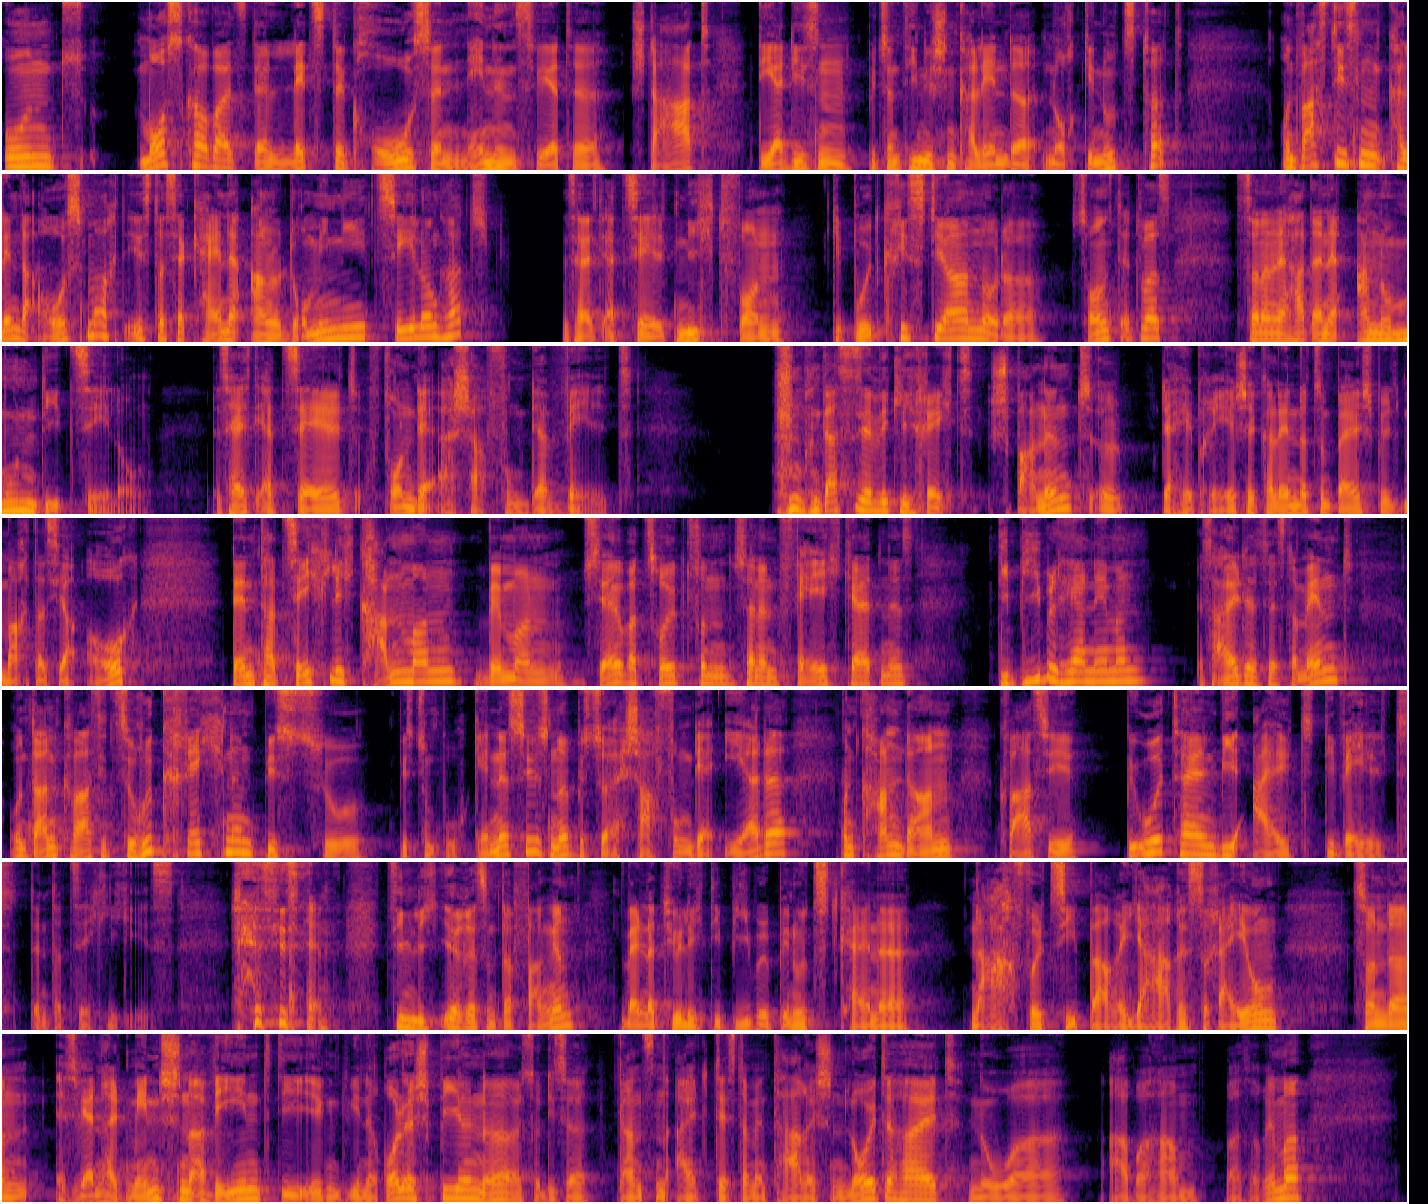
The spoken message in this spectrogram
und Moskau war jetzt der letzte große, nennenswerte Staat, der diesen byzantinischen Kalender noch genutzt hat. Und was diesen Kalender ausmacht, ist, dass er keine Anno Domini-Zählung hat. Das heißt, er zählt nicht von Geburt Christian oder sonst etwas, sondern er hat eine Anno Mundi-Zählung. Das heißt, er zählt von der Erschaffung der Welt. Und das ist ja wirklich recht spannend. Der hebräische Kalender zum Beispiel macht das ja auch. Denn tatsächlich kann man, wenn man sehr überzeugt von seinen Fähigkeiten ist, die Bibel hernehmen, das Alte Testament und dann quasi zurückrechnen bis zu bis zum Buch Genesis, ne, bis zur Erschaffung der Erde und kann dann quasi beurteilen, wie alt die Welt denn tatsächlich ist. Das ist ein ziemlich irres Unterfangen, weil natürlich die Bibel benutzt keine nachvollziehbare Jahresreihung, sondern es werden halt Menschen erwähnt, die irgendwie eine Rolle spielen, ne? also diese ganzen alttestamentarischen Leute halt, Noah, Abraham, was auch immer.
